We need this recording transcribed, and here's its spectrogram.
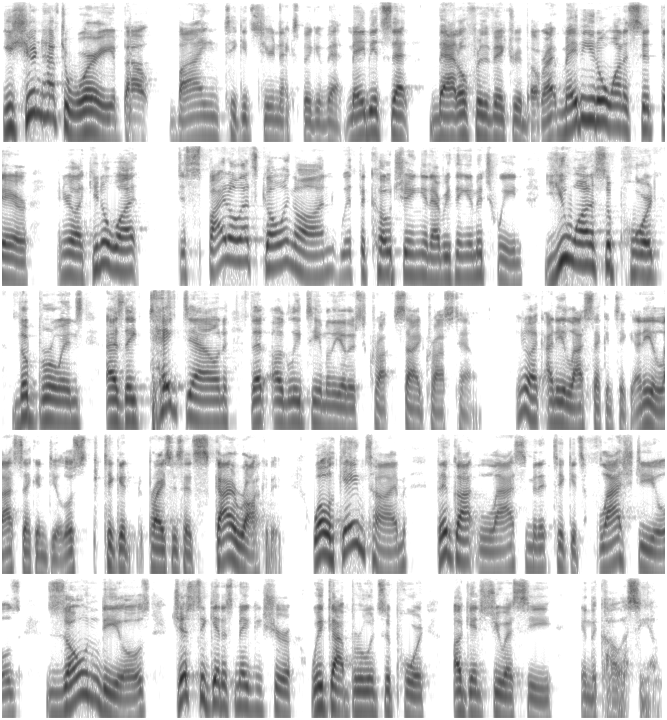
You shouldn't have to worry about buying tickets to your next big event. Maybe it's that battle for the victory bell, right? Maybe you don't want to sit there and you're like, you know what? despite all that's going on with the coaching and everything in between, you want to support the Bruins as they take down that ugly team on the other side crosstown. And you're like, I need a last second ticket. I need a last second deal. Those ticket prices had skyrocketed. Well, with game time, they've got last minute tickets, flash deals, zone deals, just to get us making sure we got Bruin support against USC in the Coliseum.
